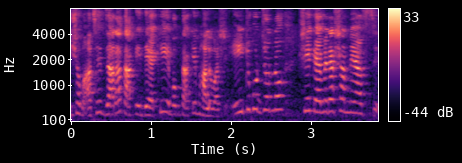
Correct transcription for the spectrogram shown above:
এসব আছে, যারা তাকে দেখে এবং তাকে ভালোবাসে। এইটুকুর জন্য সে ক্যামেরার সামনে আসছে।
